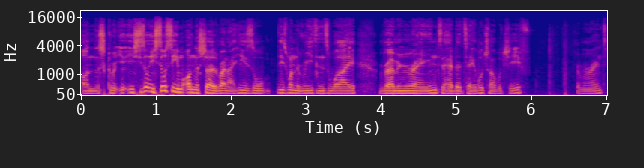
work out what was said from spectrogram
on the screen. You, you still you still see him on the show right now. He's all, he's one of the reasons why Roman Reigns, the head of the table, Tribal Chief, Roman Reigns,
